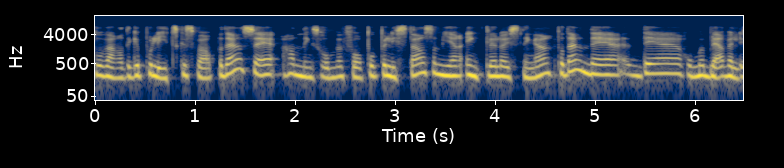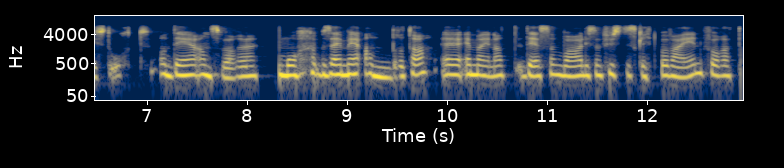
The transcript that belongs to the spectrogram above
troverdige politiske svar på det, så er handlingsrommet for populister som gir enkle løsninger på det, det, det rommet blir veldig stort. Og det ansvaret må si, vi andre ta. Eh, jeg mener at Det som var liksom første skritt på veien for at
